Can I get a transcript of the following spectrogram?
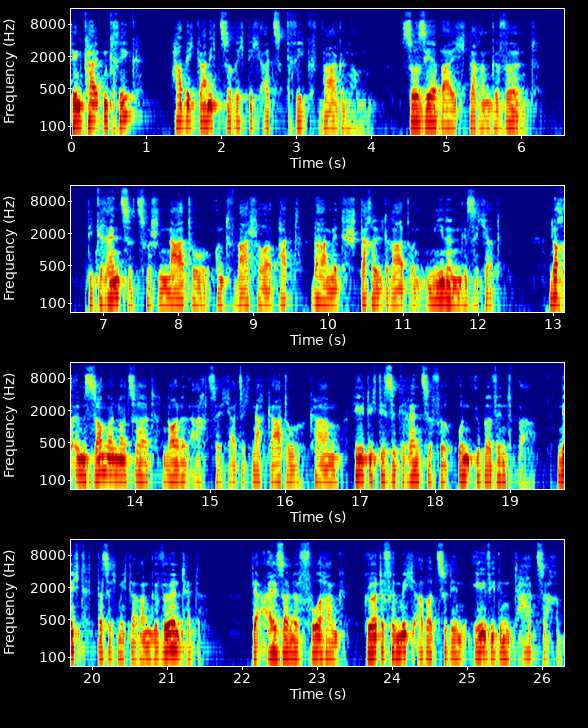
Den Kalten Krieg habe ich gar nicht so richtig als Krieg wahrgenommen. So sehr war ich daran gewöhnt. Die Grenze zwischen NATO und Warschauer Pakt war mit Stacheldraht und Minen gesichert. Noch im Sommer 1989, als ich nach Gato kam, hielt ich diese Grenze für unüberwindbar. Nicht, dass ich mich daran gewöhnt hätte. Der eiserne Vorhang gehörte für mich aber zu den ewigen Tatsachen.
